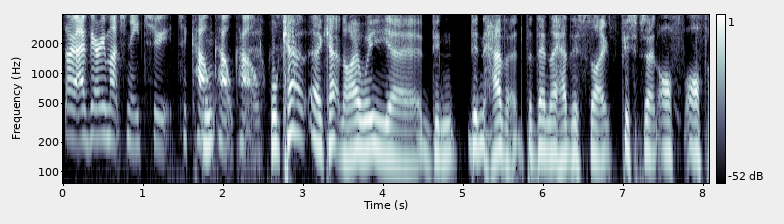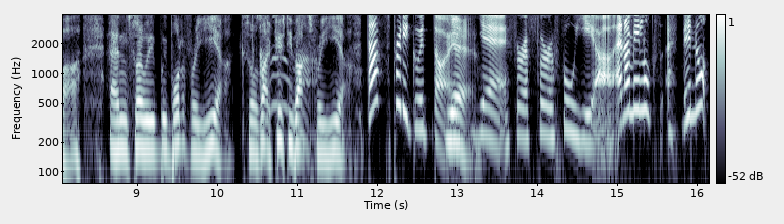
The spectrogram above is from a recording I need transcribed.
So I very much need to to cull, cull, cull. Well, Cat uh, Kat and I, we uh, didn't didn't have it, but then they had this like fifty percent off offer, and so we, we bought it for a year. So it was like fifty bucks for a year. That's pretty good though. Yeah. yeah, for a for a full year. And I mean, look, they're not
